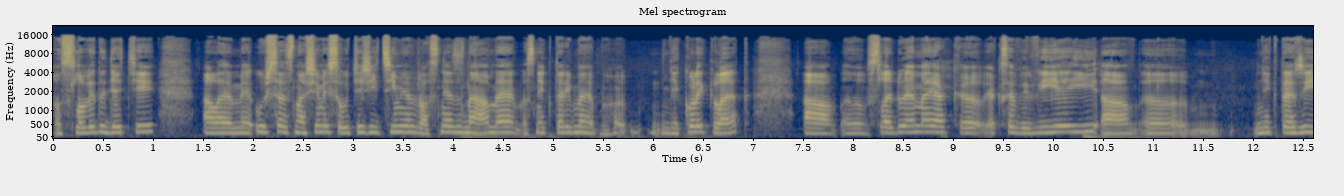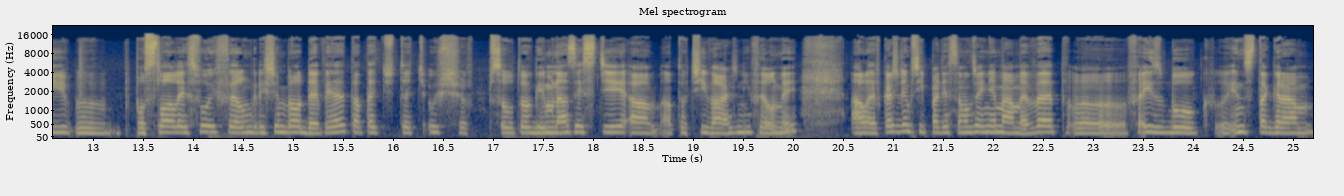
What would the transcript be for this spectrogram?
oslovit děti, ale my už se s našimi soutěžícími vlastně známe s některými několik let a uh, sledujeme, jak, jak se vyvíjejí a uh, Někteří eh, poslali svůj film, když jim bylo devět a teď, teď už jsou to gymnazisti a, a točí vážní filmy. Ale v každém případě samozřejmě máme web, eh, Facebook, Instagram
